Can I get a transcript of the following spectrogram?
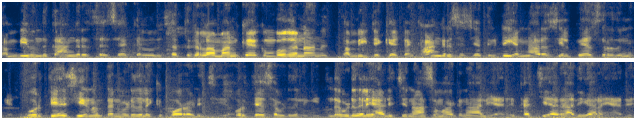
தம்பி வந்து காங்கிரஸை சேர்க்கல சேர்த்துக்கலாமான்னு கேட்கும்போது நான் தம்பிக்கிட்ட கேட்டேன் காங்கிரஸை சேர்த்துக்கிட்டு என்ன அரசியல் பேசுறதுன்னு கேட்டேன். ஒரு தேசியனும் தன் விடுதலைக்கு போராடிச்சு ஒரு தேச விடுதலைக்கு. இந்த விடுதலையை அடிச்சு நாசமாக்குன ஆள் யாரு? கட்சி யாரு? அதிகாரம் யாரு?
